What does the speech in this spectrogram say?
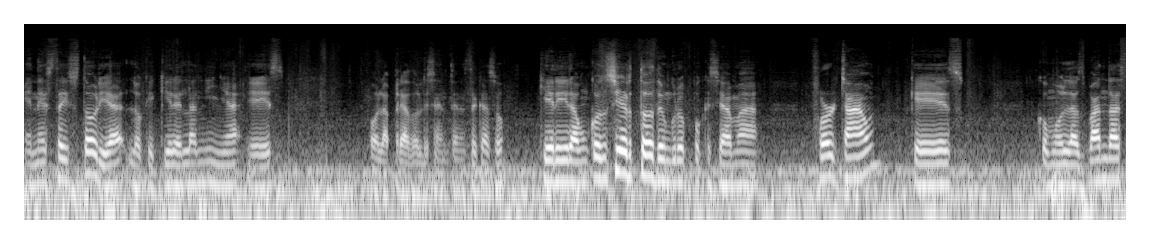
en esta historia lo que quiere la niña es, o la preadolescente en este caso, quiere ir a un concierto de un grupo que se llama Four Town, que es como las bandas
